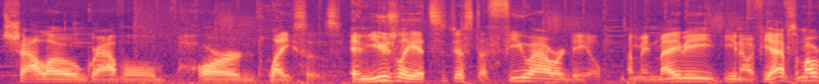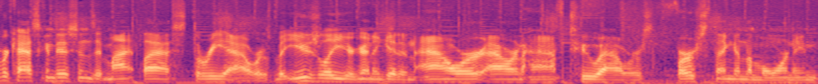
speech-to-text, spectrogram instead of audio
shallow, gravel, hard places. And usually it's just a few hour deal. I mean, maybe, you know, if you have some overcast conditions, it might last three hours, but usually you're gonna get an hour, hour and a half, two hours, first thing in the morning.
